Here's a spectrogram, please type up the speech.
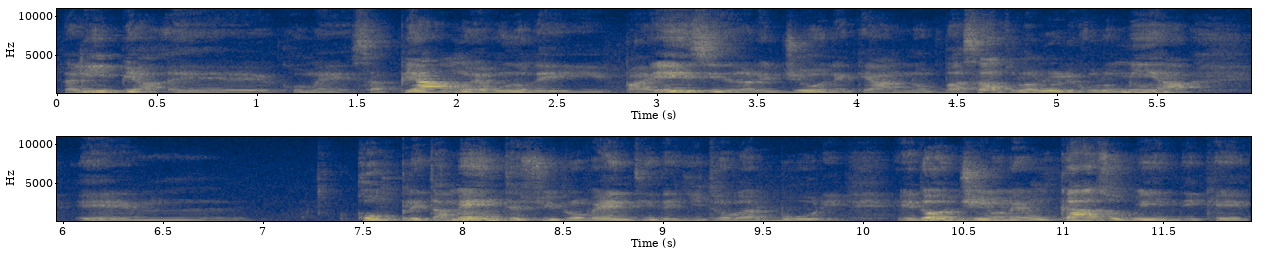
La Libia, eh, come sappiamo, è uno dei paesi della regione che hanno basato la loro economia ehm, completamente sui proventi degli idrocarburi ed oggi non è un caso quindi che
